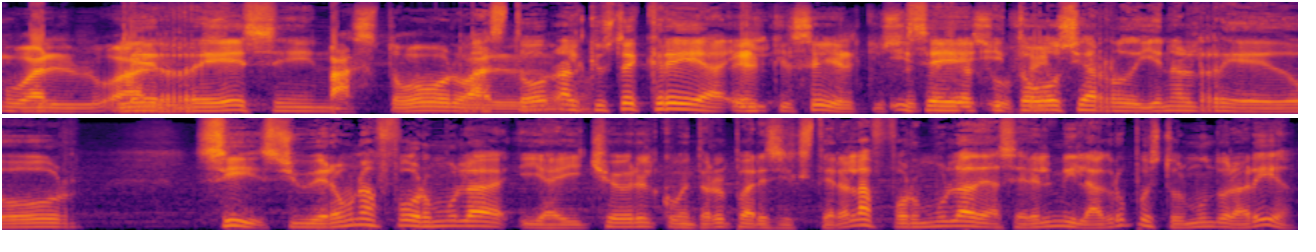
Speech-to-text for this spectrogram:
o al, le recen, pastor, pastor al, que usted crea, el que sí, el que usted y, y todos se arrodillen alrededor. Sí, si hubiera una fórmula, y ahí chévere el comentario del padre, si existiera la fórmula de hacer el milagro, pues todo el mundo lo haría.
